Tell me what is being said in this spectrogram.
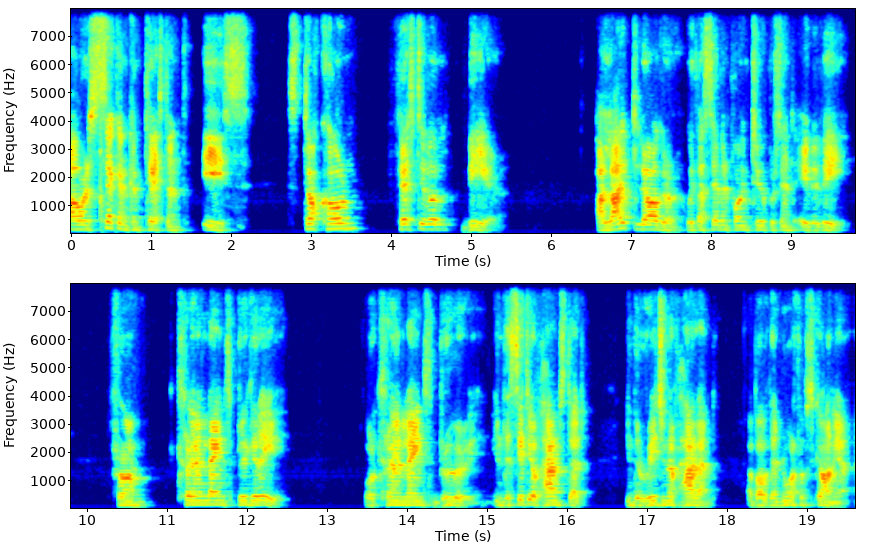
Our second contestant is Stockholm Festival Beer. a light lager with a 7.2% ABV from Krönleins Bryggeri or Krönleins Brewery in the city of Halmstad in the region of Halland above the north of Scania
